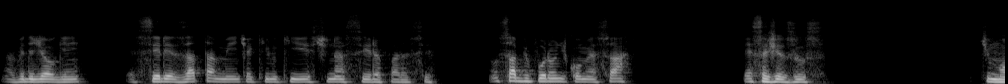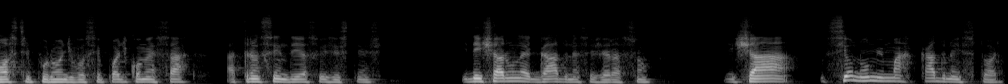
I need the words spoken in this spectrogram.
na vida de alguém é ser exatamente aquilo que este nascera para ser. Não sabe por onde começar? Peça a Jesus que te mostre por onde você pode começar a transcender a sua existência e deixar um legado nessa geração, deixar o seu nome marcado na história.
